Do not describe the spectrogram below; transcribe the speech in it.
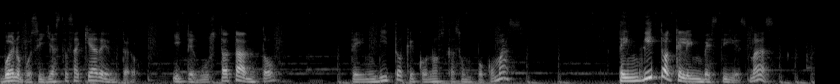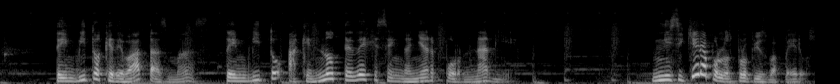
Bueno, pues si ya estás aquí adentro y te gusta tanto, te invito a que conozcas un poco más. Te invito a que le investigues más. Te invito a que debatas más. Te invito a que no te dejes engañar por nadie. Ni siquiera por los propios vaperos.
